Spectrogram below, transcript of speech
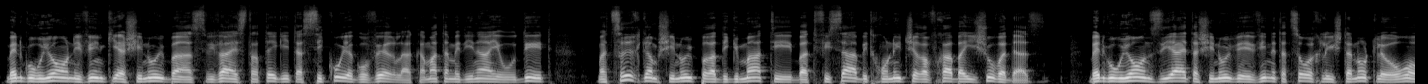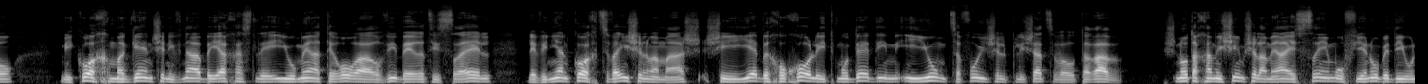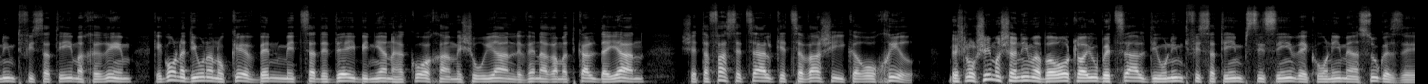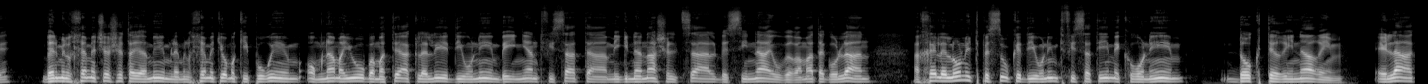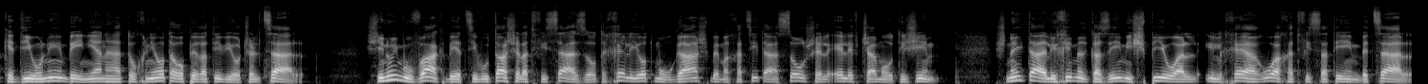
בן גוריון הבין כי השינוי בסביבה האסטרטגית, הסיכוי הגובר להקמת המדינה היהודית, מצריך גם שינוי פרדיגמטי בתפיסה הביטחונית שרווחה ביישוב עד אז. בן גוריון זיהה את השינוי והבין את הצורך להשתנות לאורו מכוח מגן שנבנה ביחס לאיומי הטרור הערבי בארץ ישראל לבניין כוח צבאי של ממש, שיהיה בכוחו להתמודד עם איום צפוי של פלישת צבאות ערב. שנות החמישים של המאה ה-20 אופיינו בדיונים תפיסתיים אחרים, כגון הדיון הנוקב בין מצדדי בניין הכוח המשוריין לבין הרמטכ"ל דיין, שתפס את צה"ל כצבא שעיקרו חי"ר. בשלושים השנים הבאות לא היו בצה"ל דיונים תפיסתיים בסיסיים ועקרוניים מהסוג הזה, בין מלחמת ששת הימים למלחמת יום הכיפורים, אמנם היו במטה הכללי דיונים בעניין תפיסת המגננה של צה"ל בסיני וברמת הגולן, אך אלה לא נתפסו כדיונים תפיסתיים עקרוניים, דוקטרינריים, אלא כדיונים בעניין התוכניות האופרטיביות של צה"ל. שינוי מובהק ביציבותה של התפיסה הזאת החל להיות מורגש במחצית העשור של 1990. שני תהליכים מרכזיים השפיעו על הלכי הרוח התפיסתיים בצה"ל.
